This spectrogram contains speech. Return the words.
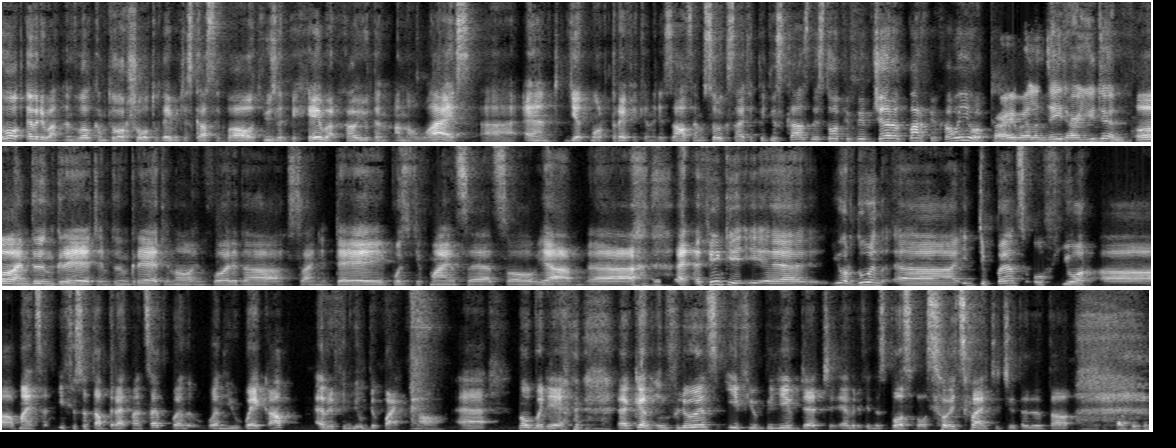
Hello, everyone, and welcome to our show. Today we discuss about user behavior, how you can analyze uh, and get more traffic and results. I'm so excited to discuss this topic with Gerald Murphy. How are you? Very well indeed. How are you doing? Oh, I'm doing great. I'm doing great. You know, in Florida, sunny day, positive mindset. So yeah, uh, I, I, think uh, you're doing. Uh, it depends of your uh, mindset. If you set up the right mindset when when you wake up, everything will be fine. No, uh, nobody uh, can influence if you believe that everything is possible. So it's my attitude. I don't know.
